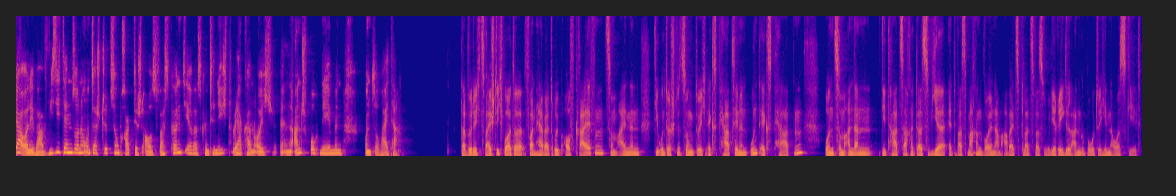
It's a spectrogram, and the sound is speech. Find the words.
Ja, Oliver, wie sieht denn so eine Unterstützung praktisch aus? Was könnt ihr, was könnt ihr nicht? Wer kann euch in Anspruch nehmen und so weiter? Da würde ich zwei Stichworte von Herbert Rüb aufgreifen. Zum einen die Unterstützung durch Expertinnen und Experten und zum anderen die Tatsache, dass wir etwas machen wollen am Arbeitsplatz, was über die Regelangebote hinausgeht.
